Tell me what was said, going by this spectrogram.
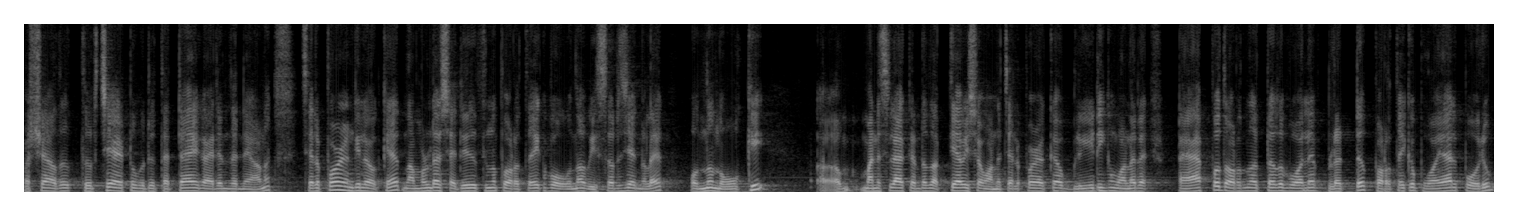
പക്ഷേ അത് തീർച്ചയായിട്ടും ഒരു തെറ്റായ കാര്യം തന്നെയാണ്. ചിലപ്പോഴെങ്കിലുമൊക്കെ നമ്മളുടെ ശരീരത്തിൽ നിന്ന് പുറത്തേക്ക് പോകുന്ന വിസർജ്യങ്ങളെ ഒന്ന് നോക്കി മനസ്സിലാക്കേണ്ടത് അത്യാവശ്യമാണ്. ചിലപ്പോഴൊക്കെ ബ്ലീഡിങ് വളരെ ടാപ്പ് തുറന്നിട്ടതുപോലെ ബ്ലഡ് പുറത്തേക്ക് പോയാൽ പോലും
